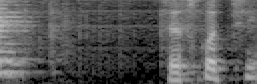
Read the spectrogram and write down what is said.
শেষ করছি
